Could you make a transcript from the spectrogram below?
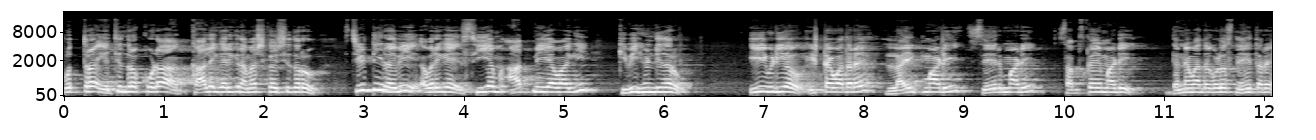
ಪುತ್ರ ಯತೀಂದ್ರ ಕೂಡ ಕಾಲಿಗೆರೆಗೆ ನಮಸ್ಕರಿಸಿದರು. ಸಿ ಟಿ ರವಿ ಅವರಿಗೆ ಸಿಎಂ ಆತ್ಮೀಯವಾಗಿ ಕಿವಿ ಹಿಂಡಿದರು. ಈ ವಿಡಿಯೋ ಇಷ್ಟವಾದರೆ ಲೈಕ್ ಮಾಡಿ, ಶೇರ್ ಮಾಡಿ, ಸಬ್ಸ್ಕ್ರೈಬ್ ಮಾಡಿ. ಧನ್ಯವಾದಗಳು ಸ್ನೇಹಿತರೆ.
